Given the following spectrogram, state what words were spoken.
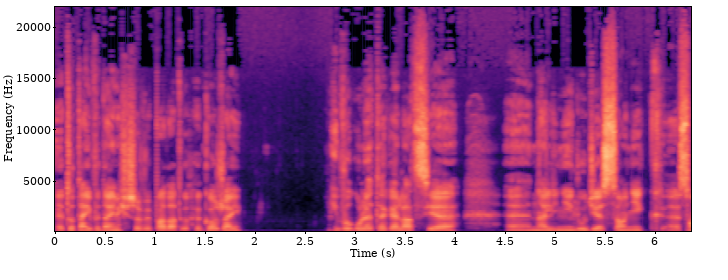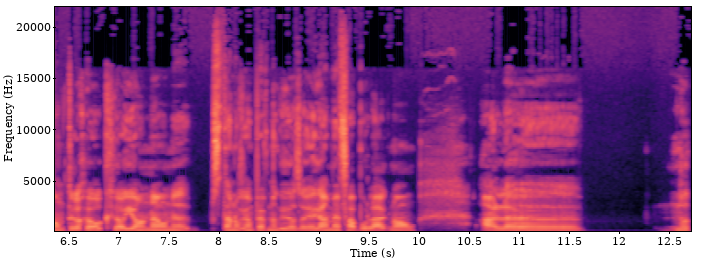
E, tutaj wydaje mi się, że wypada trochę gorzej. I w ogóle te relacje e, na linii ludzie-Sonic e, są trochę okrojone, one stanowią pewnego rodzaju ramę fabularną, ale no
